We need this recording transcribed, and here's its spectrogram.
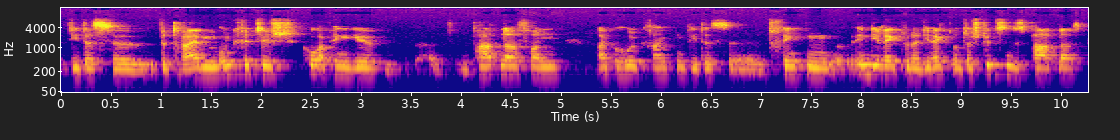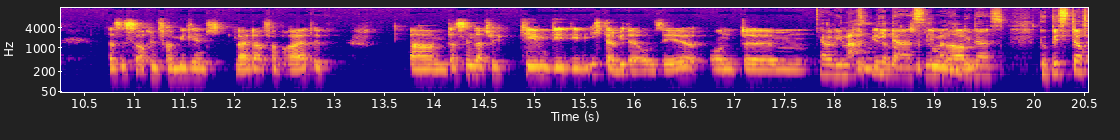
die das äh, betreiben, unkritisch co-abhängige Partner von Alkoholkranken, die das äh, Trinken indirekt oder direkt unterstützen des Partners. Das ist auch in Familien leider verbreitet. Ähm, das sind natürlich Themen, die, die ich dann wiederum sehe. Und, ähm, Aber wie machen die das? Wie machen haben. die das? Du bist doch,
